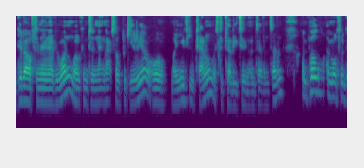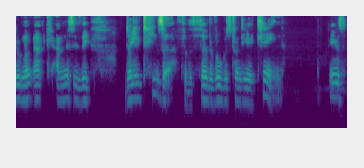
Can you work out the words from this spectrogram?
good afternoon everyone. Welcome to Nik Nak's Old Peculiar or my YouTube channel, Mr. Cuddy2977. I'm Paul, I'm also called Nik Nak, and this is the daily teaser for the 3rd of August 2018. Here's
